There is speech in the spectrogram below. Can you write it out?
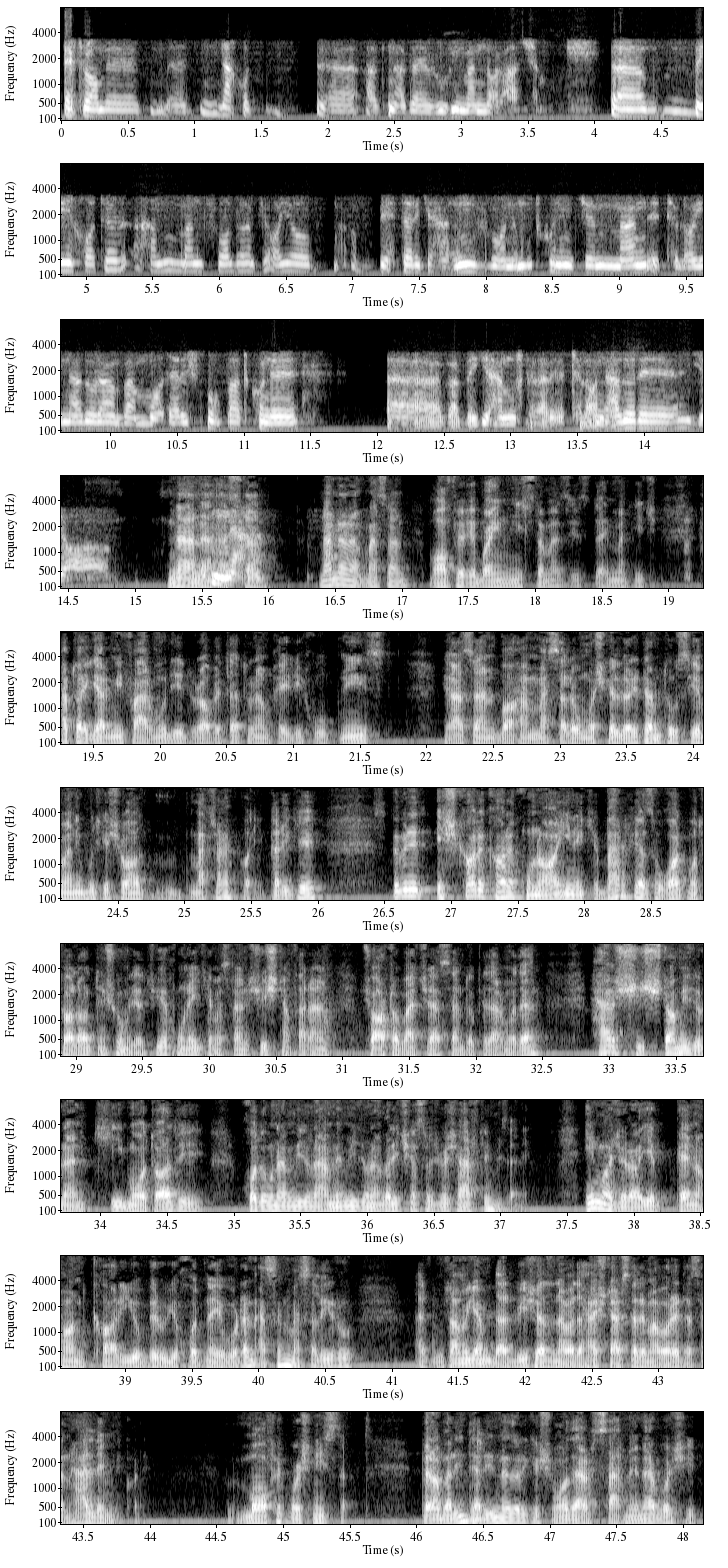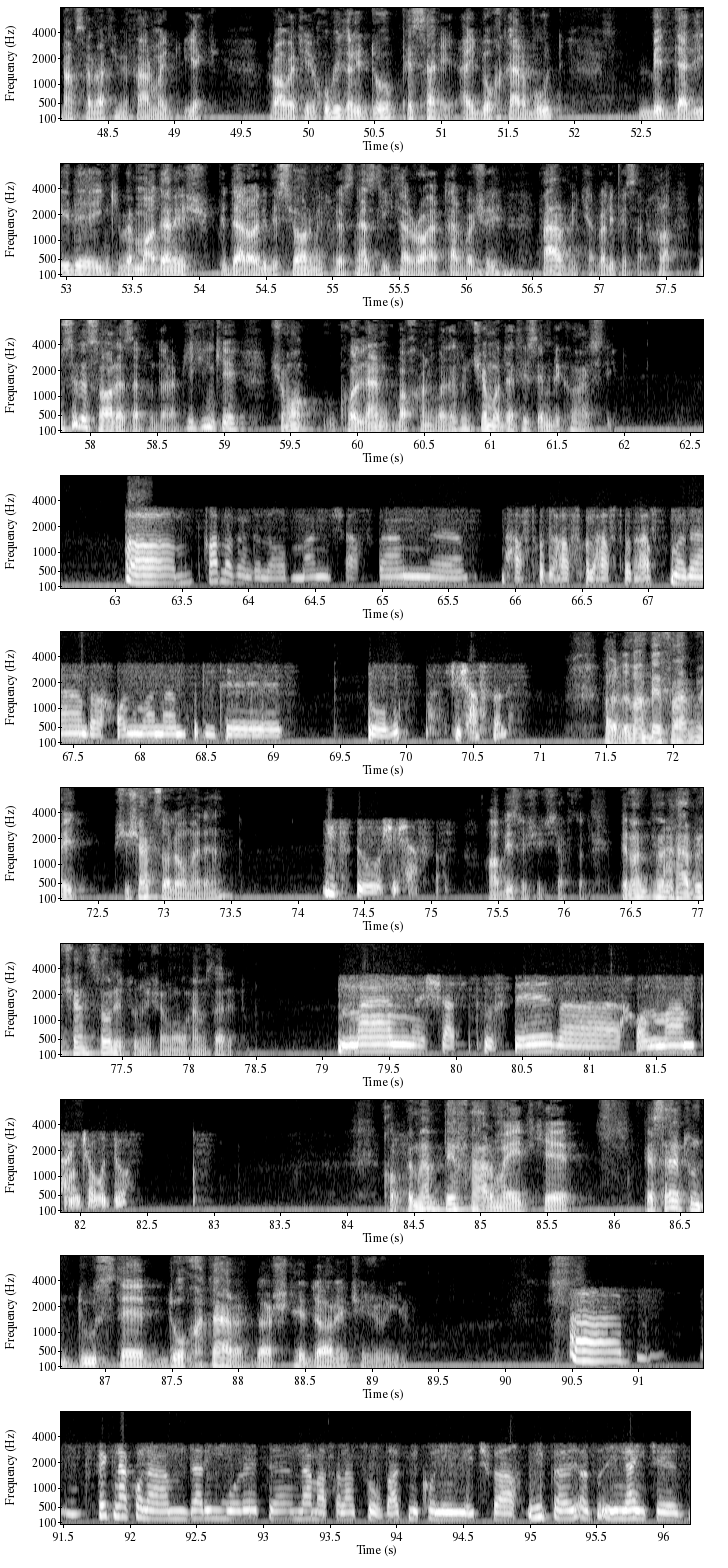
احترام نخود از نظر روحی من ناراحت شم. به این خاطر هنوز من سوال دارم که آیا بهتره که هنوز وانمود کنیم که من اطلاعی ندارم و مادرش صحبت کنه و بگه هنوز پدر اطلاع نداره یا نه نه, نه. نه نه نه مثلا موافق با این نیستم عزیز. دائما هیچ حتی اگر میفرمودید رابطتون هم خیلی خوب نیست یا اصلا با هم مسئله و مشکل دارید هم توصیه من این بود که شما مطرح کنید. برای که ببینید اشکال کار خونه ها اینه که برخی از اوقات مطالعات نشون میده. توی خونه ای که مثلا 6 نفرن 4 تا بچه هستن دو پدر مادر هر 6 تا می‌دونن کی معتاد خودمونم می‌دونن همه می‌دونن ولی کسی به حرف نمی‌زنه این ماجرای پنهان کاری و به روی خود نیاوردن اصلا مسئله رو مثلا میگم در بیش از 98 درصد موارد اصلا حل نمی‌کنه. موافق باش نیستم. بنابراین دلیل نداره که شما در صحنه نباشید. مثلا وقتی میفرمایید یک رابطه خوبی دارید دو پسری ای دختر بود به دلیل اینکه به مادرش به دلایل بسیار می‌تونست نزدیکتر راحتتر باشه فرق می‌کرد. ولی پسر حالا دو سه سوال ازتون دارم. یکی اینکه شما کلا با خانوادهتون چه مدتی از امریکا هستید؟ قبل از انقلاب من شخصا 77 سال 77 اومدم و خانومم حدود 6 7 ساله. حالا به من بفرمایید 6 7 سال اومدن؟ 26 سال. ها 26 سال. به من بفرمایید هر دو چند سالتونه شما و همسرتون؟ من 63 و خانمم 52 خب به من بفرمایید که پسرتون دوست دختر داشته داره چجوریه فکر نکنم در این مورد نه مثلا صحبت می‌کنیم هیچ وقت. نه اینکه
